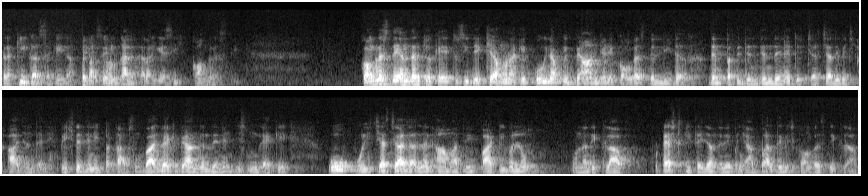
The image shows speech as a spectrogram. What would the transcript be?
ਤਰੱਕੀ ਕਰ ਸਕੇਗਾ। ਇਹ ਪਾਸੇ ਹੁਣ ਗੱਲ ਕਰਾਂਗੇ ਅਸੀਂ ਕਾਂਗਰਸ ਦੀ। ਕਾਂਗਰਸ ਦੇ ਅੰਦਰ ਕਿਉਂਕਿ ਤੁਸੀਂ ਦੇਖਿਆ ਹੋਣਾ ਕਿ ਕੋਈ ਨਾ ਕੋਈ ਬਿਆਨ ਜਿਹੜੇ ਕਾਂਗਰਸ ਦੇ ਲੀਡਰ ਦਿਨ ਪ੍ਰਤੀ ਦਿਨ ਦਿੰਦੇ ਨੇ ਤੇ ਚਰਚਾ ਦੇ ਵਿੱਚ ਆ ਜਾਂਦੇ ਨੇ। ਪਿਛਲੇ ਦਿਨੀ ਪ੍ਰਤਾਪ ਸਿੰਘ ਬਾਜਵਾ ਇੱਕ ਬਿਆਨ ਦਿੰਦੇ ਨੇ, ਜਿਸ ਨੂੰ ਲੈ ਕੇ ਉਹ ਪੂਰੀ ਚਰਚਾ ਆ ਜਾਂਦੇ ਨੇ ਆਮ ਆਦਮੀ ਪਾਰਟੀ ਵੱਲੋਂ ਉਹਨਾਂ ਦੇ ਖਿਲਾਫ ਪ੍ਰੋਟੈਸਟ ਕੀਤੇ ਜਾਂਦੇ ਨੇ ਪੰਜਾਬ ਭਰ ਦੇ ਵਿੱਚ ਕਾਂਗਰਸ ਦੇ ਖਿਲਾਫ।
